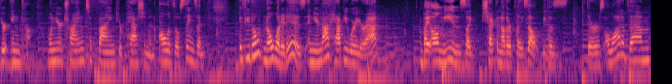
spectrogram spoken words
your income, when you're trying to find your passion and all of those things. And if you don't know what it is and you're not happy where you're at, by all means, like check another place out because there's a lot of them.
